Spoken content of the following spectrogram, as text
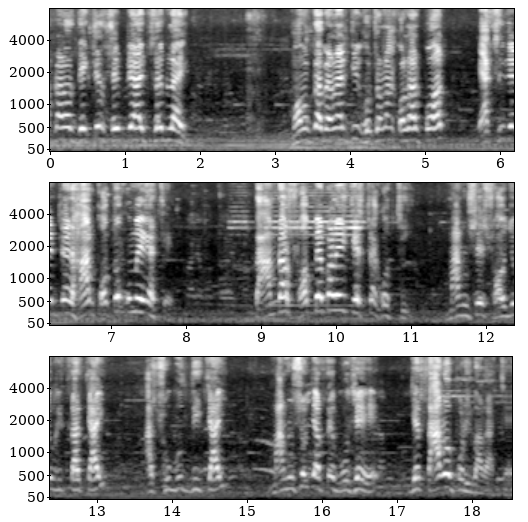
আপনারা দেখছেন safe drive save life Mamata Banerjee ঘোষণা করার পর অ্যাক্সিডেন্টের হার কত কমে গেছে? তা আমরা সব ব্যাপারেই চেষ্টা করছি। মানুষের সহযোগিতা চাই আর সুবুদ্ধি চাই। মানুষও যাতে বোঝে যে তারও পরিবার আছে।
